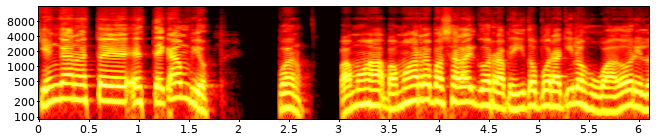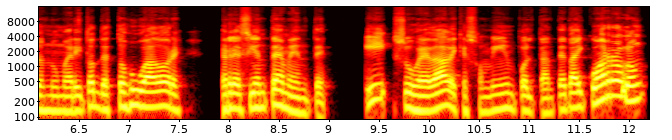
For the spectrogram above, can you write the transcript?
¿Quién ganó este, este cambio? Bueno, vamos a, vamos a repasar algo rapidito por aquí, los jugadores y los numeritos de estos jugadores recientemente y sus edades que son bien importantes. Taekwondo Rolón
